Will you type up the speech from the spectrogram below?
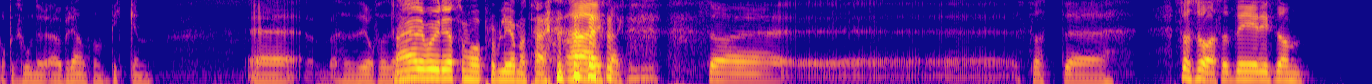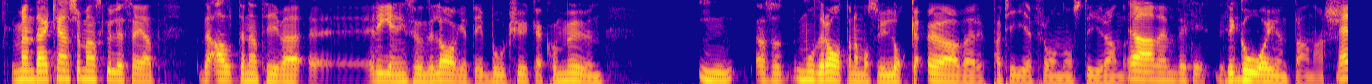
oppositioner överens om vilken eh, alltså det är oftast Nej, det var ju det som var problemet här. Nej, exakt. Så... Eh, så att... Eh, så, så, så det är liksom... Men där kanske man skulle säga att det alternativa eh, regeringsunderlaget i Botkyrka kommun, in, alltså Moderaterna måste ju locka över partier från de styrande. Ja, men precis. precis. det går ju inte annars. Nej,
